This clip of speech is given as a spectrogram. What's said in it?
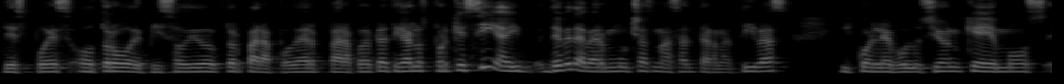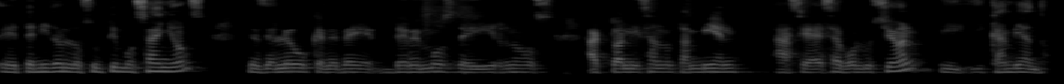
después otro episodio, doctor, para poder, para poder platicarlos, porque sí, hay, debe de haber muchas más alternativas y con la evolución que hemos eh, tenido en los últimos años, desde luego que debe, debemos de irnos actualizando también hacia esa evolución y, cambiando.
